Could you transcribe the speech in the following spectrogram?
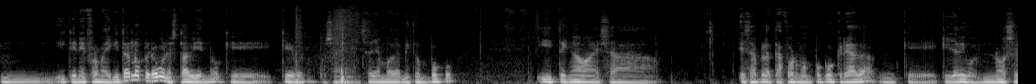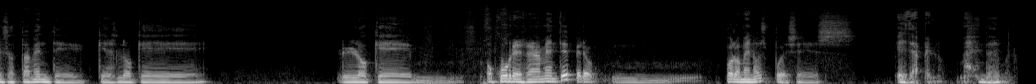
mm, y que no hay forma de quitarlo, pero bueno, está bien, ¿no? Que, bueno, pues se haya modernizado un poco y tenga esa, esa plataforma un poco creada, que, que ya digo, no sé exactamente qué es lo que lo que mm, ocurre realmente, pero mm, por lo menos pues es, es de Apple. Entonces, bueno,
